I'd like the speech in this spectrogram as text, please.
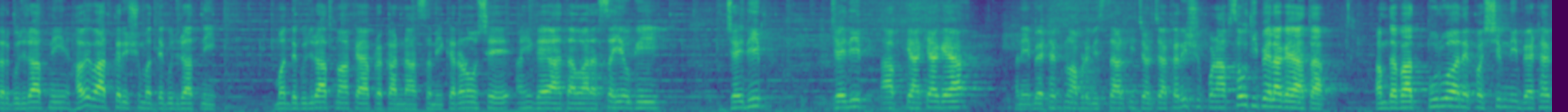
ઉત્તર ગુજરાતની. હવે વાત કરીશું મધ્ય ગુજરાતની. મધ્ય ગુજરાતમાં કયા પ્રકારના સમીકરણો છે? અહીં ગયા હતા અમારા સહયોગી. જયદીપ. જયદીપ, આપ ક્યાં ક્યાં ગયા? અને એ બેઠકનો આપણે વિસ્તારથી ચર્ચા કરીશું, પણ આપ સૌથી પહેલાં ગયા હતા. અમદાવાદ પૂર્વ અને પશ્ચિમની બેઠક.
